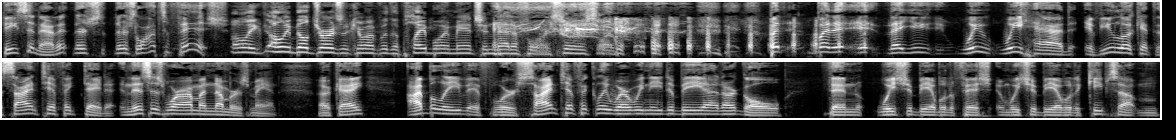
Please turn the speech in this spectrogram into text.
decent at it, there's there's lots of fish. only only Bill George would come up with a Playboy Mansion metaphor. Seriously. but but it, it, they you, we we had if you look at the scientific data, and this is where I'm a numbers man. Okay, I believe if we're scientifically where we need to be at our goal, then we should be able to fish, and we should be able to keep something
